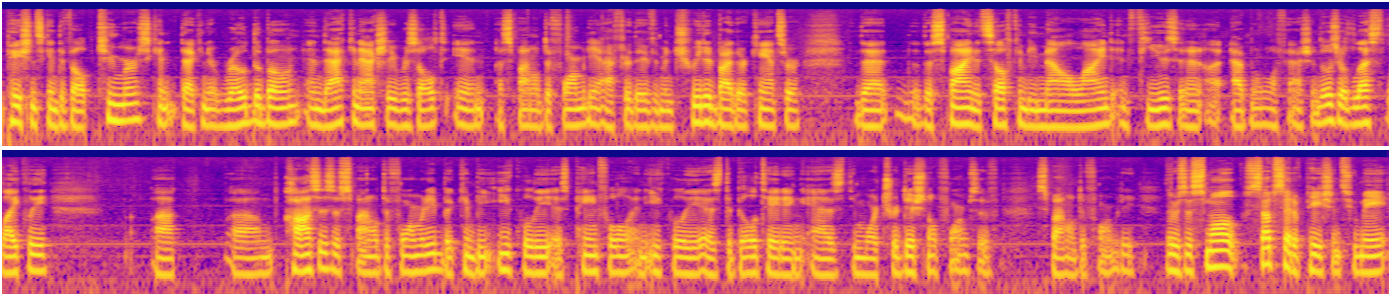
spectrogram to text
Patients can develop tumors can, that can erode the bone, and that can actually result in a spinal deformity after they've been treated by their cancer. That the spine itself can be malaligned and fused in an abnormal fashion. Those are less likely uh, um, causes of spinal deformity, but can be equally as painful and equally as debilitating as the more traditional forms of spinal deformity. There's a small subset of patients who may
